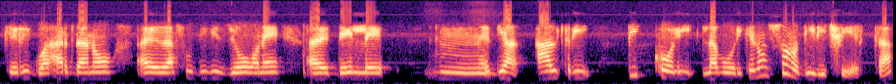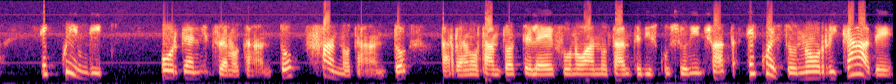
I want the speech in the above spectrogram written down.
che riguardano eh, la suddivisione eh, delle, mh, mm, di a- altri piccoli lavori che non sono di ricerca e quindi organizzano tanto, fanno tanto, parlano tanto a telefono, hanno tante discussioni in chat e questo non ricade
